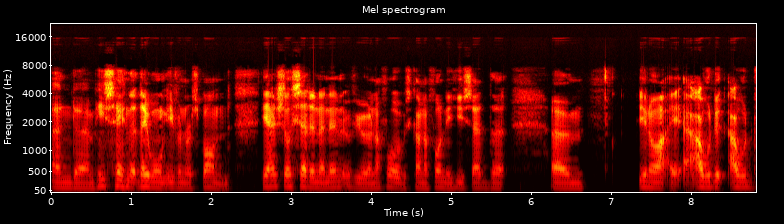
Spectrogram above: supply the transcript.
and um, he's saying that they won't even respond. He actually said in an interview, and I thought it was kind of funny. He said that, um, you know, I, I would I would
